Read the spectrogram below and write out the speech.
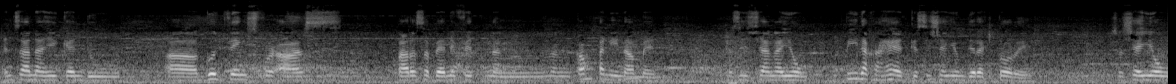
And sana he can do uh, good things for us para sa benefit ng, ng company namin. Kasi siya nga yung pinaka-head kasi siya yung director eh. So siya yung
